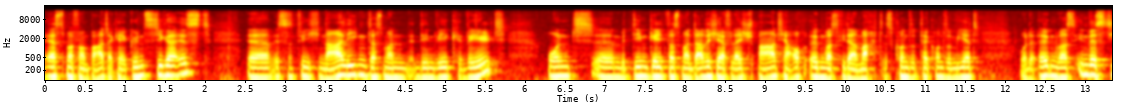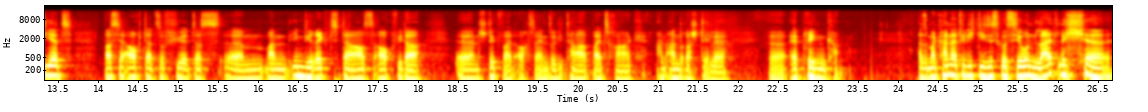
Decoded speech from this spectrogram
erstmal vom Beitrag her günstiger ist, äh, ist natürlich naheliegend, dass man den Weg wählt und äh, mit dem Geld, was man dadurch ja vielleicht spart, ja auch irgendwas wieder macht, es verkonsumiert oder irgendwas investiert, was ja auch dazu führt, dass ähm, man indirekt daraus auch wieder äh, ein Stück weit auch seinen Solidarbeitrag an anderer Stelle äh, erbringen kann. Also man kann natürlich die Diskussion leidlich äh,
